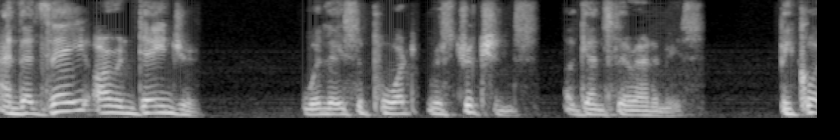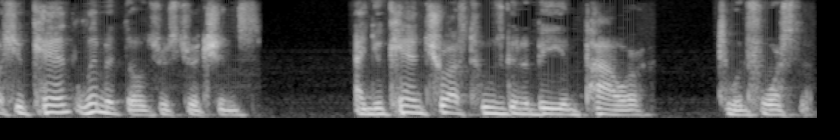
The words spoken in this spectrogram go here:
and that they are endangered when they support restrictions against their enemies, because you can't limit those restrictions and you can't trust who's going to be in power to enforce them.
